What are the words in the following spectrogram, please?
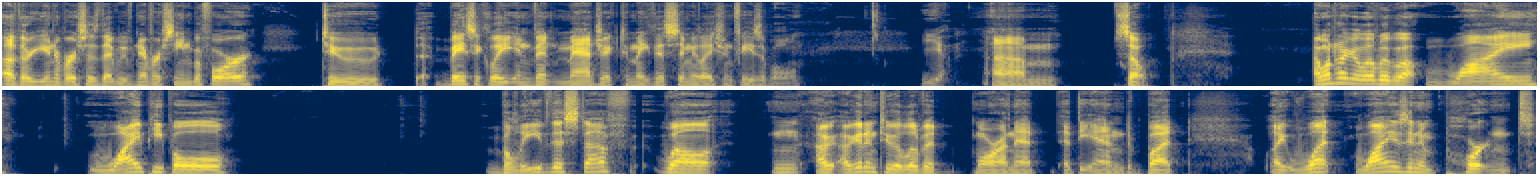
other universes that we've never seen before to basically invent magic to make this simulation feasible. Yeah. Um. So I want to talk a little bit about why why people believe this stuff. Well, I'll, I'll get into a little bit more on that at the end, but like what why is it important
